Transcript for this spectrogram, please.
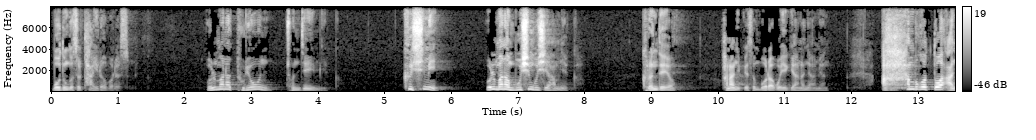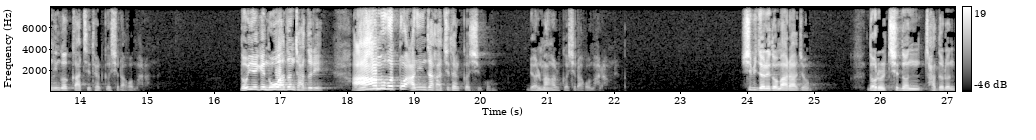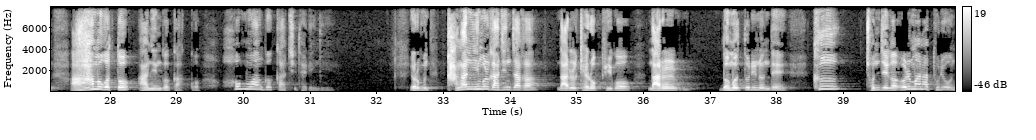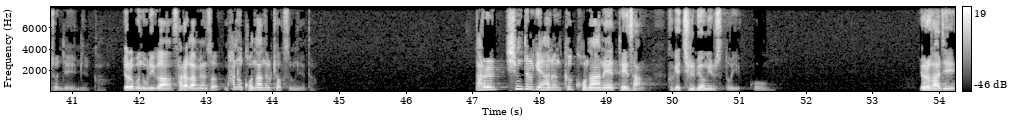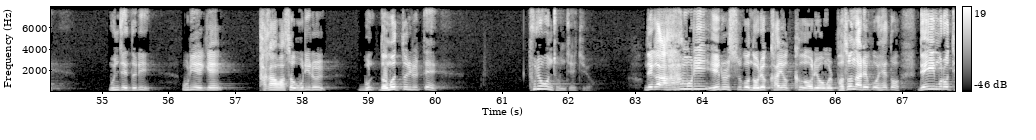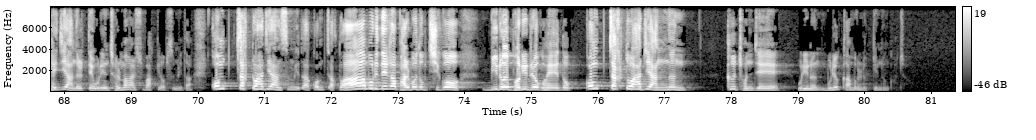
모든 것을 다 잃어버렸습니다. 얼마나 두려운 존재입니까? 그 힘이 얼마나 무시무시합니까? 그런데요, 하나님께서 뭐라고 얘기하느냐 하면 아무것도 아닌 것 같이 될 것이라고 말합니다. 너희에게 노하던 자들이 아무것도 아닌 자 같이 될 것이고 멸망할 것이라고 말합니다. 12절에도 말하죠. 너를 치던 자들은 아무것도 아닌 것 같고 허무한 것 같이 되리니. 여러분, 강한 힘을 가진 자가 나를 괴롭히고 나를 넘어뜨리는데 그 존재가 얼마나 두려운 존재입니까? 여러분, 우리가 살아가면서 많은 고난을 겪습니다. 나를 힘들게 하는 그 고난의 대상, 그게 질병일 수도 있고, 여러 가지 문제들이 우리에게 다가와서 우리를 넘어뜨릴 때 두려운 존재지요. 내가 아무리 애를 쓰고 노력하여 그 어려움을 벗어나려고 해도 내 힘으로 되지 않을 때 우리는 절망할 수밖에 없습니다. 꼼짝도 하지 않습니다. 꼼짝도 아무리 내가 발버둥 치고 밀어버리려고 해도 꼼짝도 하지 않는 그 존재에 우리는 무력감을 느끼는 거죠.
